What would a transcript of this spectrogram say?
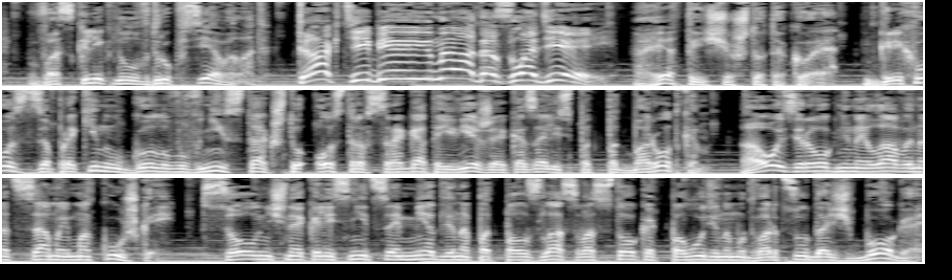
— воскликнул вдруг Всеволод. «Так тебе и надо, злодей!» «А это еще что такое?» Грехвост запрокинул голову вниз так, что остров с рогатой вежей оказались под подбородком, а озеро огненной лавы над самой макушкой. Солнечная колесница медленно подползла с востока к полуденному дворцу Дачбога,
